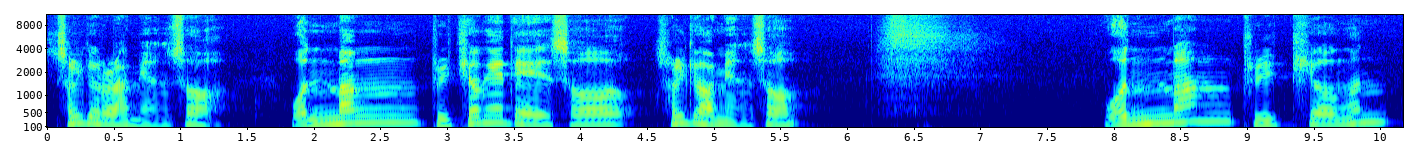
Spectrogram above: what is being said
설교를 하면서 원망 불평에 대해서 설교하면서 원망 불평은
